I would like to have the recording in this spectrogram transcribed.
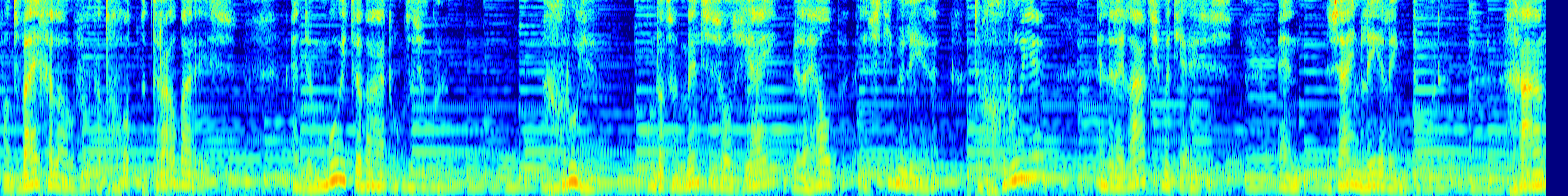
Want wij geloven dat God betrouwbaar is en de moeite waard om te zoeken. Groeien omdat we mensen zoals jij willen helpen en stimuleren te groeien in de relatie met Jezus en zijn leerling te worden. Gaan,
